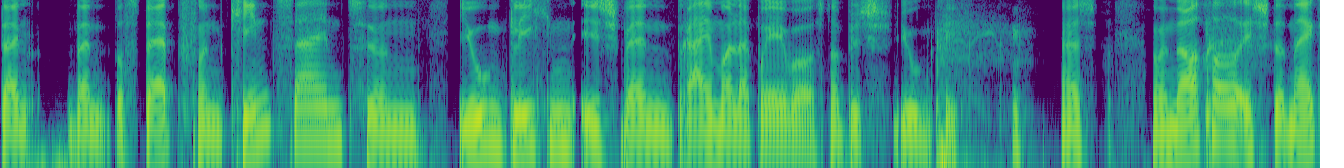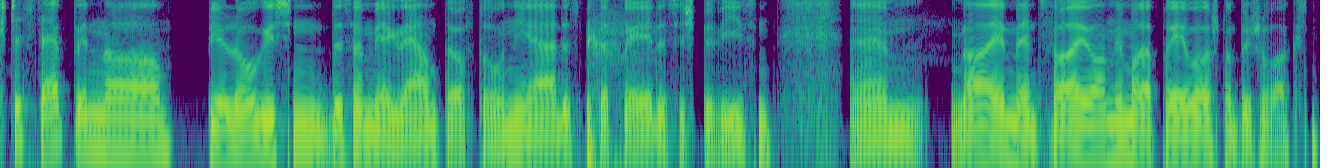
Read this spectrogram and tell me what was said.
dein, dein, der Step von Kind sein zum Jugendlichen ist, wenn dreimal ein Prä warst, dann bist du jugendlich. weißt? Und nachher ist der nächste Step in der biologischen, das haben wir gelernt auf der Uni, ja, das mit der Prä, das ist bewiesen. Ähm, na, eben, wenn du zwei Jahre nicht mehr ein Prä warst, dann bist du erwachsen.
